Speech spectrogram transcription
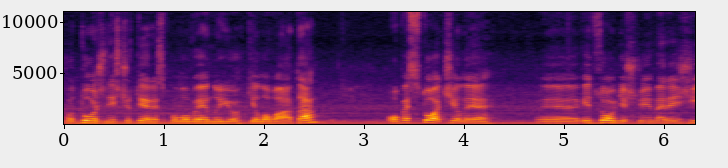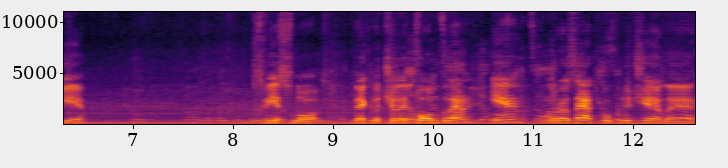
потужність 4,5 кВт. Обесточили е, від зовнішньої мережі, звісно, виключили томблер і у розетку включили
